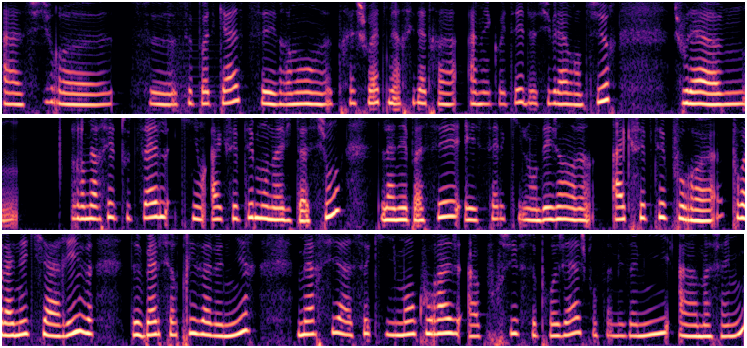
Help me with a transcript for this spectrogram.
à suivre euh, ce, podcast. C'est vraiment très chouette. Merci d'être à, à, mes côtés, de suivre l'aventure. Je voulais remercier toutes celles qui ont accepté mon invitation l'année passée et celles qui l'ont déjà accepté pour, euh, pour l'année qui arrive. De belles surprises à venir. Merci à ceux qui m'encouragent à poursuivre ce projet. Je pense à mes amis, à ma famille.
